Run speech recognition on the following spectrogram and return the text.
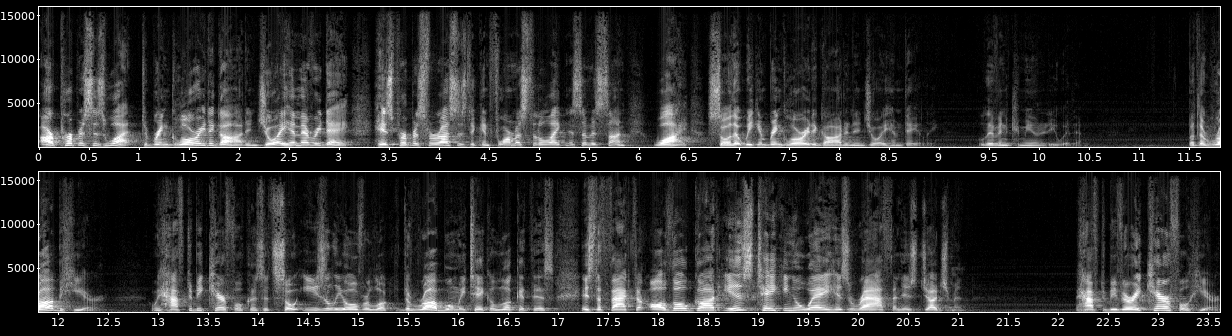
Our purpose is what? To bring glory to God, enjoy Him every day. His purpose for us is to conform us to the likeness of His Son. Why? So that we can bring glory to God and enjoy Him daily, live in community with Him. But the rub here we have to be careful because it's so easily overlooked. The rub when we take a look at this is the fact that although God is taking away his wrath and his judgment, we have to be very careful here.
